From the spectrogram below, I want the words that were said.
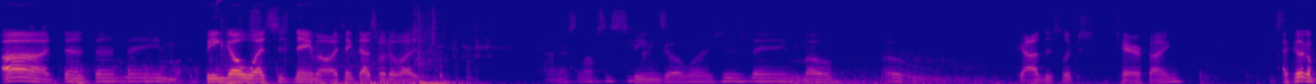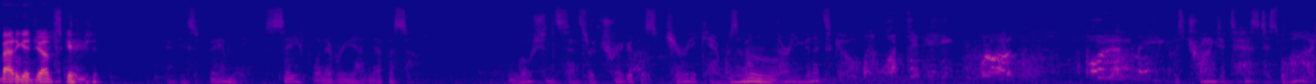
Ah, dun, dun, name. Bingo was his name. Oh, I think that's what it was. Connors loves his secrets. Bingo was his name. Oh. Oh. God, this looks terrifying. This I feel like I'm about to get probably jump scared. And his family safe whenever he had an episode. Motion sensor triggered the security cameras about Oh. 30 minutes ago. What did he put in me? He was trying to test his blood.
